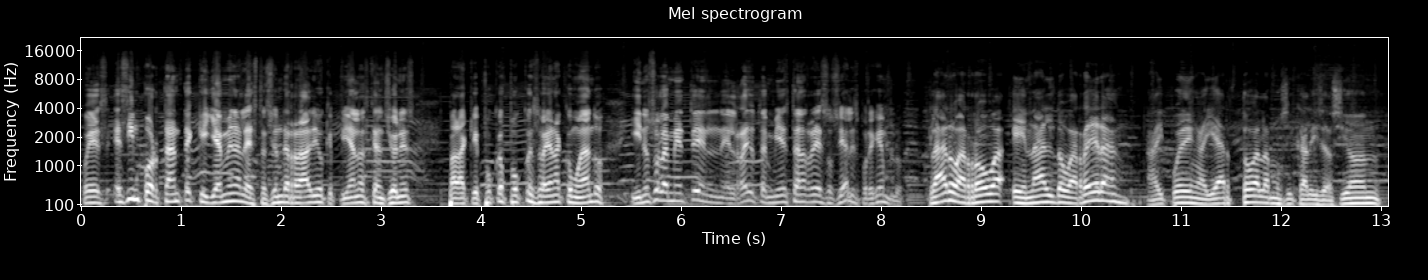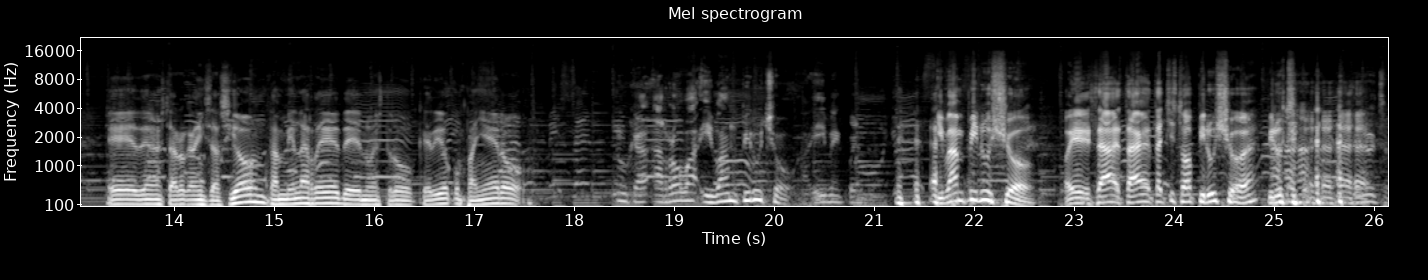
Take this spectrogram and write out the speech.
pues es importante que llamen a la estación de radio, que pidan las canciones para que poco a poco se vayan acomodando. Y no solamente en el radio, también están las redes sociales, por ejemplo. Claro, arroba Enaldo Barrera. Ahí pueden hallar toda la musicalización eh, de nuestra organización. También las redes de nuestro querido compañero. Arroba Iván Pirucho. Ahí me encuentro. Iván Pirucho. Oye, está, está, está chistoso Pirucho, ¿eh? Pirucho. Pirucho.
